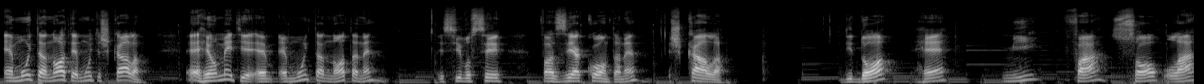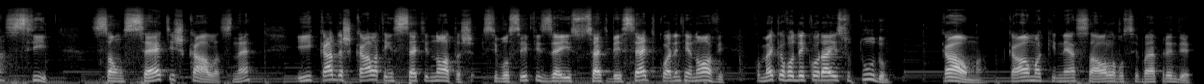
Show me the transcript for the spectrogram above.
É muita nota, é muita escala? É, realmente é, é muita nota, né? E se você fazer a conta, né? Escala de Dó, Ré, Mi, Fá, Sol, Lá, Si. São sete escalas, né? E cada escala tem sete notas. Se você fizer isso 7 vezes 7, 49. Como é que eu vou decorar isso tudo? Calma, calma que nessa aula você vai aprender.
